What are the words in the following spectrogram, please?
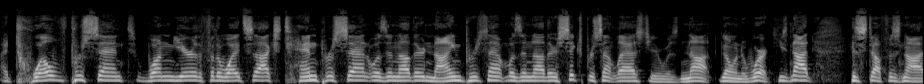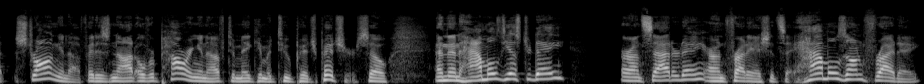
at 12% one year for the White Sox, 10% was another, 9% was another, 6% last year was not going to work. He's not, his stuff is not strong enough. It is not overpowering enough to make him a two pitch pitcher. So, and then Hamels yesterday, or on Saturday, or on Friday, I should say, Hamels on Friday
